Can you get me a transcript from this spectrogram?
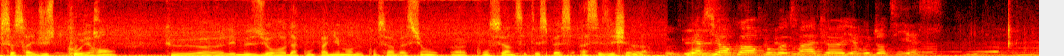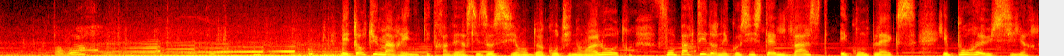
ce serait juste cohérent que euh, les mesures d'accompagnement de conservation euh, concernent cette espèce à ces échelles-là. Merci encore pour votre accueil et votre gentillesse. Au revoir. Les tortues marines qui traversent les océans d'un continent à l'autre font partie d'un écosystème vaste et complexe. Et pour réussir,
